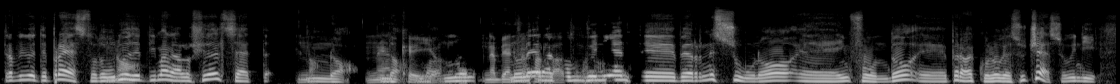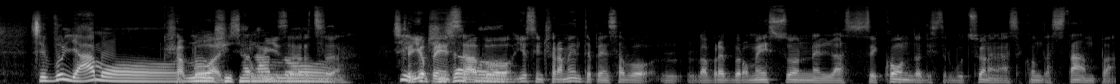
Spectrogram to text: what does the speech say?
tra virgolette, presto, dopo No. due settimane all'uscita del set. No, No, neanche no, io. no, non, non era parlato. conveniente per nessuno, eh, in fondo, eh, però è quello che è successo. Quindi, se vogliamo, Chapeau non ci saranno. Wizards. Sì, Cioè, io pensavo, saranno- io sinceramente pensavo l'avrebbero messo nella seconda distribuzione, nella seconda stampa.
